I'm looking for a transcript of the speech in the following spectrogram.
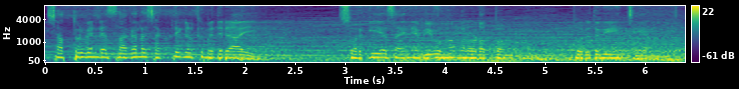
ശത്രുവിന്റെ സകല ശക്തികൾക്കുമെതിരായി സ്വർഗീയ സൈന്യ വ്യൂഹങ്ങളോടൊപ്പം പൊരുതുകയും ചെയ്യണമേ.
